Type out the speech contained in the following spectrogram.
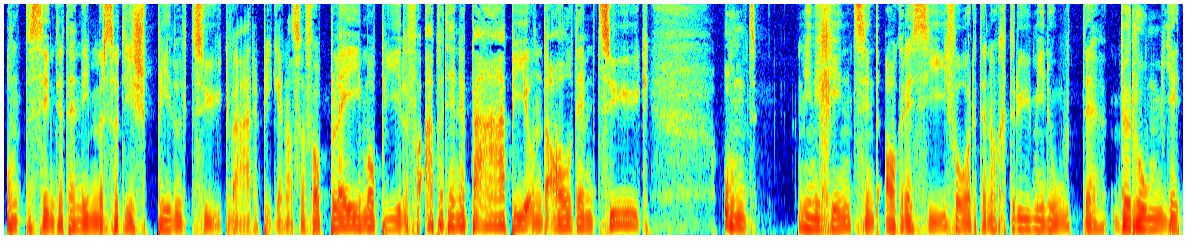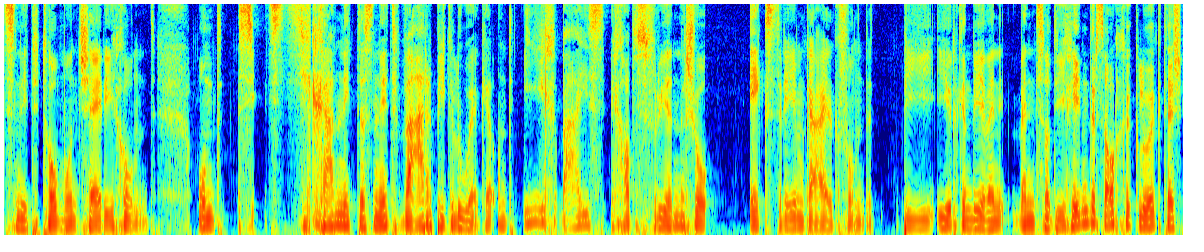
Und das sind ja dann immer so die Spielzeugwerbungen, also von Playmobil, von eben diesen Baby und all dem Zeug. Und meine Kinder sind aggressiv geworden nach drei Minuten, warum jetzt nicht Tom und Jerry kommt. Und sie, sie können das nicht Werbung schauen. Und ich weiss, ich habe das früher schon extrem geil gefunden bei irgendwie, wenn, wenn so die Kindersachen geschaut hast,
